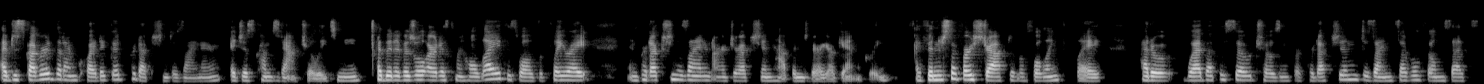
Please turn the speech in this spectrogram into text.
I've discovered that I'm quite a good production designer. It just comes naturally to me. I've been a visual artist my whole life, as well as a playwright, and production design and art direction happened very organically. I finished the first draft of a full length play, had a web episode chosen for production, designed several film sets,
